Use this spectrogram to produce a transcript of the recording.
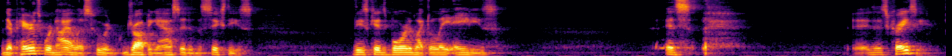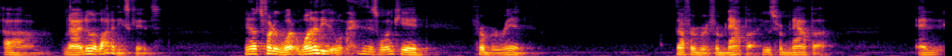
and their parents were nihilists who were dropping acid in the 60s. These kids born in like the late 80s it's it's crazy. Um, I knew a lot of these kids. You know, it's funny. One one of these, this one kid from Marin. not from from Napa. He was from Napa, and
